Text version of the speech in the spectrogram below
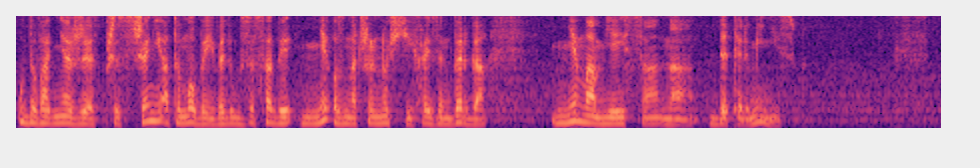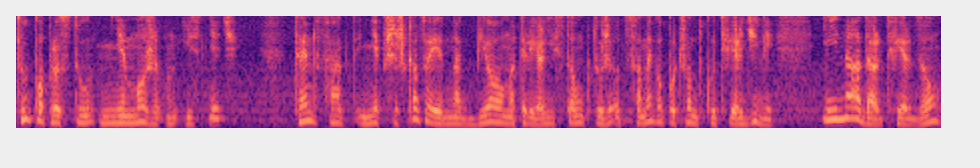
udowadnia, że w przestrzeni atomowej według zasady nieoznaczalności Heisenberga nie ma miejsca na determinizm. Tu po prostu nie może on istnieć. Ten fakt nie przeszkadza jednak biomaterialistom, którzy od samego początku twierdzili i nadal twierdzą,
